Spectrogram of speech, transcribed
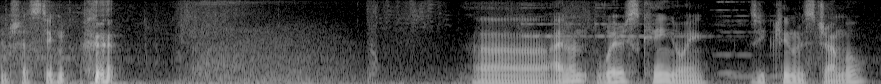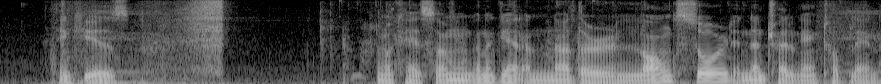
Interesting. uh, I don't... Where's Kayn going? Is he clearing his jungle? I think he is. Okay, so I'm gonna get another long sword and then try to gank top lane.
